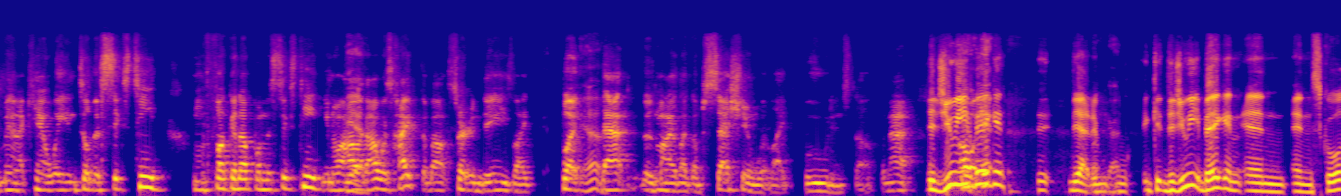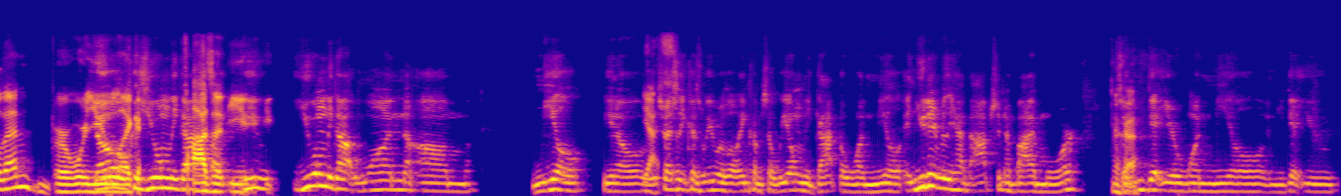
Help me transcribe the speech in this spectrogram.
man, I can't wait until the 16th. I'm gonna fuck it up on the 16th. You know, yeah. I, I, was hyped about certain days. Like, but yeah. that was my like obsession with like food and stuff. And that. Did you eat oh, big? It, in, yeah. Did, did, you eat big in, in in school then, or were you no, like you only got like, you, you only got one um meal you know, yes. especially because we were low income. So we only got the one meal and you didn't really have the option to buy more. So okay. you get your one meal and you get you,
